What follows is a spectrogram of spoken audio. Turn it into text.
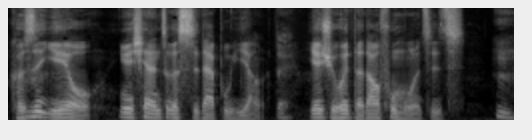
可是也有，因为现在这个时代不一样了，对，也许会得到父母的支持。嗯，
